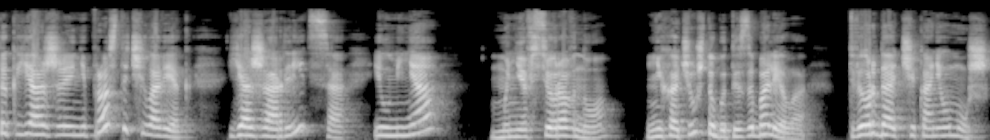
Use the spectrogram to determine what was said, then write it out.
Так я же не просто человек, я же орлица, и у меня... Мне все равно. Не хочу, чтобы ты заболела, твердо отчеканил муж.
